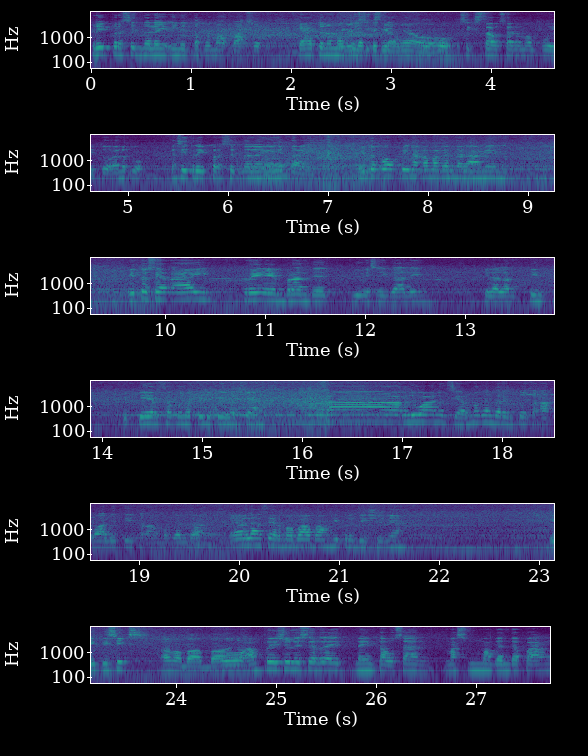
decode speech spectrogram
3% na lang yung init na pumapasok. Kaya ito naman po yung pigil 6,000 niya, oo. Opo, 6,000 naman po ito. Ano po? Kasi 3% na lang yung init ay. Ito po ang pinakamaganda namin. Ito sir ay 3M branded USA galing. Kilalang tint 50 years na po sa Pilipinas yan sa liwanag sir maganda rin to tsaka quality tsaka maganda kaya lang sir mababa ang heat rejection niya 86 Ah, mababa. So, ano? ang presyo ni Sir ay 9,000. Mas maganda pa ang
